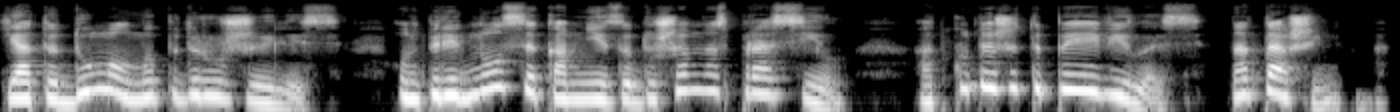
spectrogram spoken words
Я-то думал, мы подружились. Он перегнулся ко мне и задушевно спросил, откуда же ты появилась, Наташенька?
